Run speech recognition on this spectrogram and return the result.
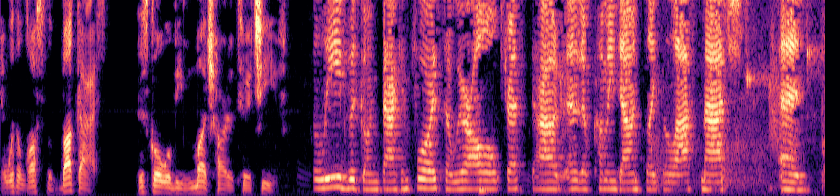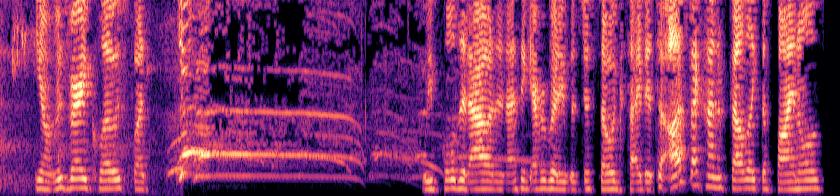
and with a loss to the Buckeyes, this goal will be much harder to achieve. The lead was going back and forth, so we were all stressed out. It ended up coming down to like the last match, and you know, it was very close, but we pulled it out and I think everybody was just so excited. To us, that kind of felt like the finals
